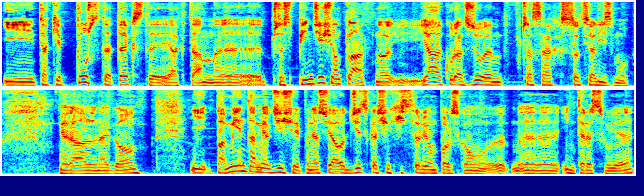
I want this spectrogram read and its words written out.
I takie puste teksty, jak tam przez 50 lat, no ja akurat żyłem w czasach socjalizmu realnego i pamiętam jak dzisiaj, ponieważ ja od dziecka się historią polską interesuję,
